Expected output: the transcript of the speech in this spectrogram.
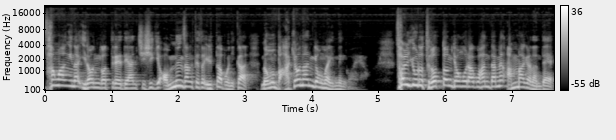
상황이나 이런 것들에 대한 지식이 없는 상태에서 읽다 보니까 너무 막연한 경우가 있는 거예요. 설교로 들었던 경우라고 한다면 안 막연한데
